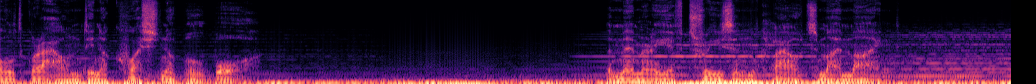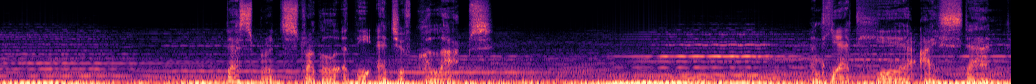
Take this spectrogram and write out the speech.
hold ground in a questionable war. The memory of treason clouds my mind. Desperate struggle at the edge of collapse. And yet here I stand,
